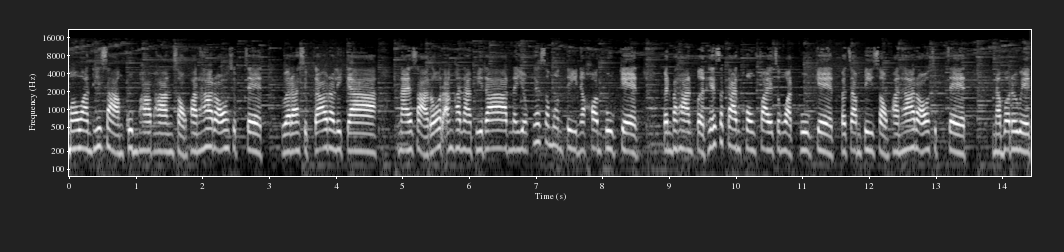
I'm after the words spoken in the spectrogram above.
เมื่อวันที่ 3 กุมภาพันธ์ 2567 เวลา 19 นาฬิกา นายสารโรธอังคณาพิราชนายกเทศมนตรีนครภูเก็ต เป็นประธานเปิดเทศกาลโคมไฟจังหวัดภูเก็ต ประจำปี 2517 ณ บริเวณ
